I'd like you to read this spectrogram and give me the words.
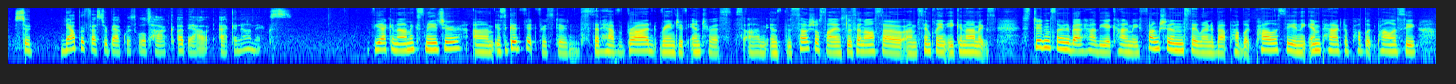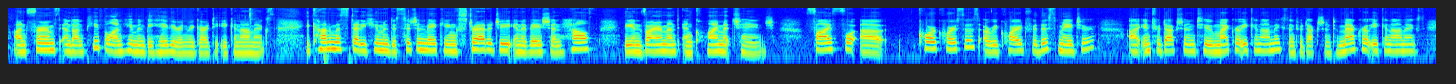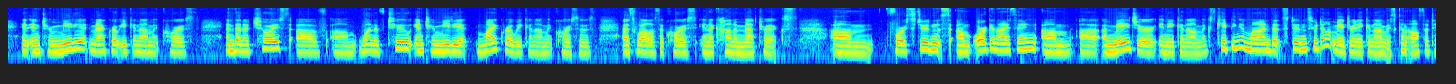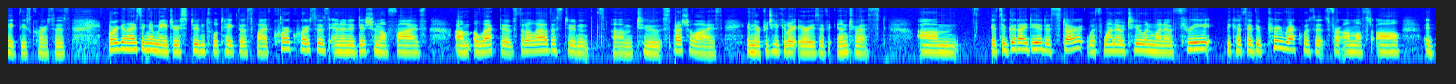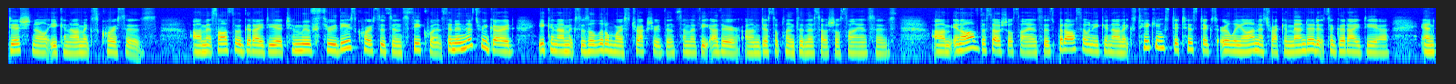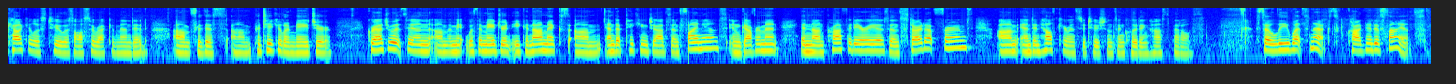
So now Professor Beckwith will talk about economics. The economics major um, is a good fit for students that have a broad range of interests um, in the social sciences and also um, simply in economics. Students learn about how the economy functions, they learn about public policy and the impact of public policy on firms and on people on human behavior in regard to economics. Economists study human decision making, strategy, innovation, health, the environment, and climate change. Five, uh, core courses are required for this major. Uh, introduction to microeconomics, introduction to macroeconomics, an intermediate macroeconomic course, and then a choice of um, one of two intermediate microeconomic courses, as well as a course in econometrics. Um, for students um, organizing um, uh, a major in economics, keeping in mind that students who don't major in economics can also take these courses. Organizing a major, students will take those five core courses and an additional five um, electives that allow the students um, to specialize in their particular areas of interest. Um, it's a good idea to start with 102 and 103 because they're the prerequisites for almost all additional economics courses. Um, it's also a good idea to move through these courses in sequence. And in this regard, economics is a little more structured than some of the other um, disciplines in the social sciences. Um, in all of the social sciences, but also in economics, taking statistics early on is recommended. It's a good idea. And calculus 2 is also recommended um, for this um, particular major. Graduates in, um, with a major in economics um, end up taking jobs in finance, in government, in nonprofit areas, in startup firms, um, and in healthcare institutions, including hospitals. So Lee, what's next? Cognitive science.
